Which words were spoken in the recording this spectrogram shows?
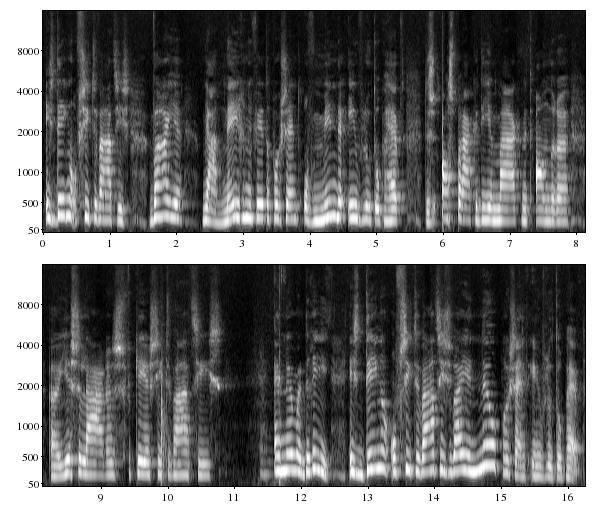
is dingen of situaties waar je ja, 49% of minder invloed op hebt. Dus afspraken die je maakt met anderen, uh, je salaris, verkeerssituaties. En nummer drie is dingen of situaties waar je 0% invloed op hebt.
